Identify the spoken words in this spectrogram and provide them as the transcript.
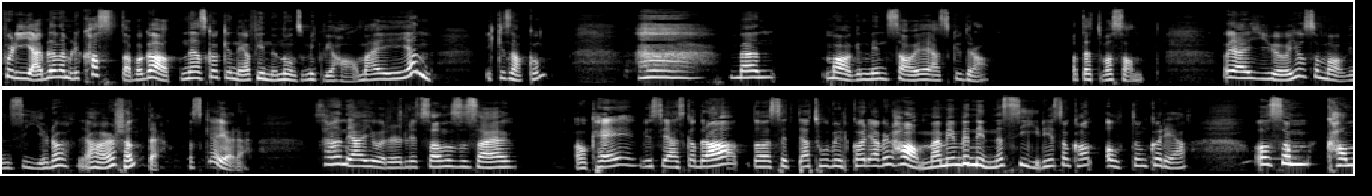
Fordi jeg ble nemlig kasta på gaten. Jeg skal ikke ned og finne noen som ikke vil ha meg igjen. Ikke snakk om. Men magen min sa jo jeg skulle dra. At dette var sant. Og jeg gjør jo som magen sier nå. Jeg har jo skjønt det. Hva skal jeg gjøre? Så jeg gjorde litt sånn, og så sa jeg OK, hvis jeg skal dra, da setter jeg to vilkår. Jeg vil ha med min venninne Siri, som kan alt om Korea. Og som kan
